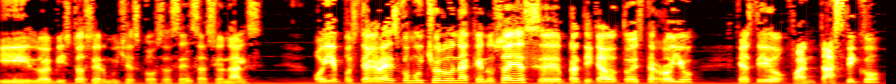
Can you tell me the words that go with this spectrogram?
y lo he visto hacer muchas cosas sensacionales. Oye, pues te agradezco mucho, Luna, que nos hayas eh, platicado todo este rollo que has tenido fantástico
